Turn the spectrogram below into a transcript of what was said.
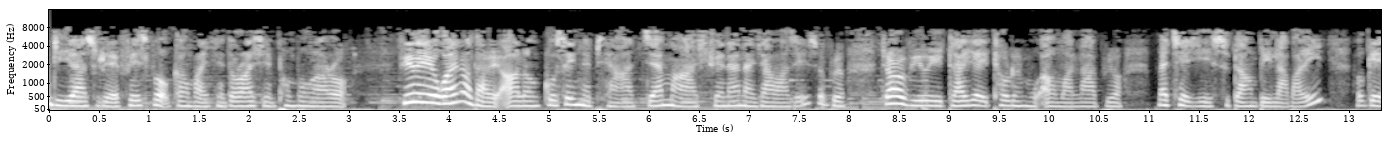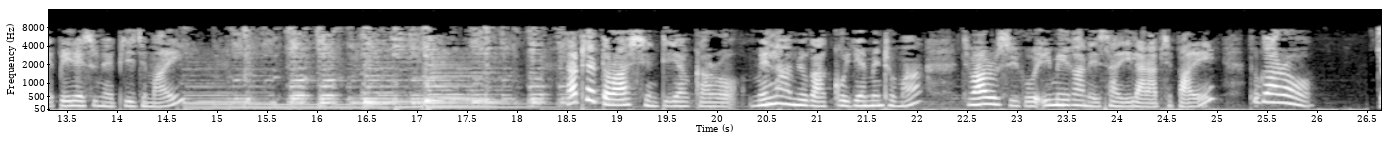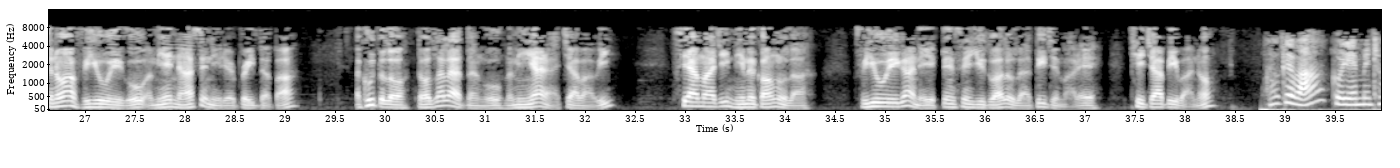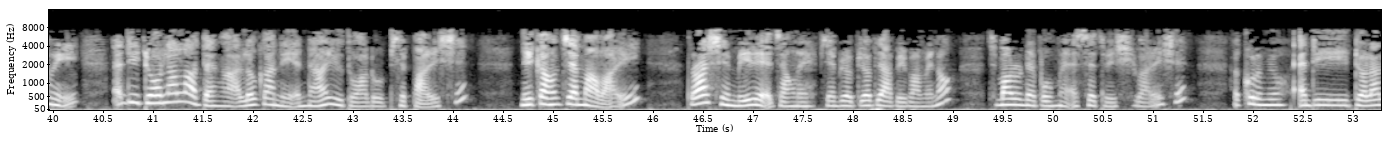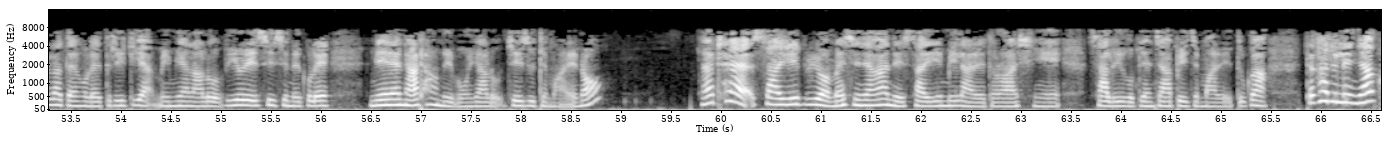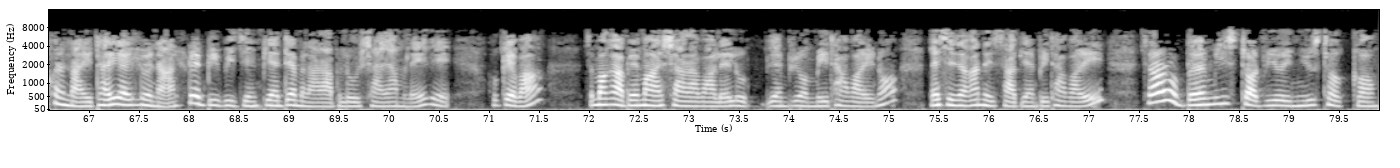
နန္ဒီယဆိုတဲ့ Facebook အကောင့်ပိုင်ရှင်သောတရှင်ဖုန်းဖုန်းကတော့ VOA ဝိုင်းတော်သားတွေအားလုံးကိုယ်စိတ်နှစ်ဖြာကျန်းမာရွှင်လန်းနိုင်ကြပါစေဆိုပြီးကျမတို့ VOA တိုက်ရိုက်ထုတ်လွှင့်မှုအောက်မှာလာပြီးတော့မှတ်ချက်ရေးဆုတောင်းပေးလာပါတယ်။ဟုတ်ကဲ့ပေးတဲ့ဆုနဲ့ပြည့်ချင်ပါတယ်။နောက်ထပ်သောတရှင်တယောက်ကတော့မင်းလှမြို့ကကိုရဲမင်းထွန်းပါ။ကျမတို့ဆီကိုအီးမေးလ်ကနေစာရေးလာတာဖြစ်ပါတယ်။သူကတော့ကျနော်က VOA ကိုအမြဲနားဆင်နေတဲ့ပရိသတ်ပါ အခုတလော ဒေါ်လှလှသန်းကို မမြင်ရတာ ကြာပါပြီ။ဆရာမကြီး နေမကောင်းလို့လား။ VOA ကနေ ပင်စင်ယူသွားလို့လား သိချင်ပါတယ်။ဖြေကြားပေးပါနော်။ဟုတ်ကဲ့ပါ ကိုရဲမင်းထွန်းရေ။အန်တီဒေါ်လှလှသန်းက အလုပ်ကနေ အနားယူသွားလို့ ဖြစ်ပါတယ်ရှင်။နေကောင်းကျန်းမာပါတယ်။သောတရှင်မေးတဲ့အကြောင်းလည်း ပြန်ပြောပြပေးပါမယ်နော်။ကျမတို့နဲ့ ပုံမှန်အဆက်အသွယ် ရှိပါတယ်ရှင်။အခုလိုမျိုး အန်တီဒေါ်လှလှသန်းကိုလည်း သတိတရ မေးမြန်းလာလို့ VOA အစီအစဉ်တွေကိုလည်း အမြဲတမ်း နားထောင်နေပုံရလို့ ကျေးဇူးတင်ပါတယ်နော် နောက်ထပ်စာရေးပြီးတော့ Messenger ကနေစာရေးမေးလာတဲ့သောတရှင်ရဲ့စာလေးကိုပြန်ကြားပေးချင်ပါတယ်။သူကတခါတလေညနာရီတိုက်ရိုက်လွှင့်တာလွှင့်ပြီးပြီးချင်းပြန်တက်မလာတာဘယ်လိုရှာရမလဲတဲ့။ဟုတ်ကဲ့ပါ။ကျမကဘယ်မှာရှာတာပါလဲလို့ပြန်ပြီးတော့မေးထားပါတယ်။ Messenger ကနေစာပြန်ပေးထားပါတယ်။ကျမတို့ burmese.voanews.com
